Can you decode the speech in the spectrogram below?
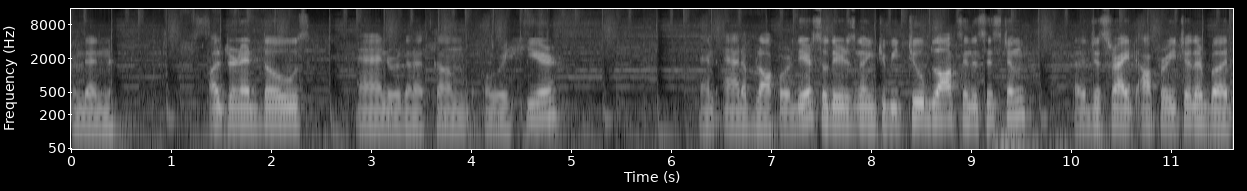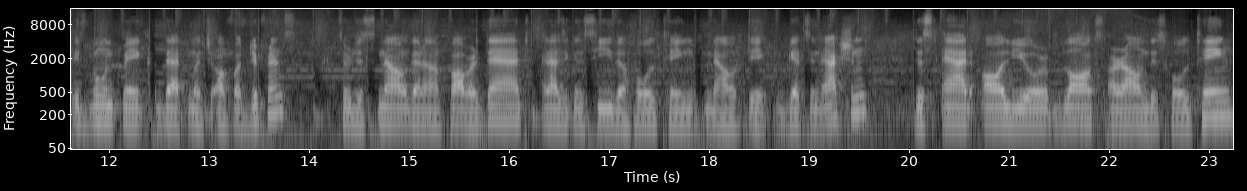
and then alternate those. And we're gonna come over here and add a block over there. So there is going to be two blocks in the system Uh, just right after each other but it won't make that much of a difference. So we're just now gonna power that and as you can see the whole thing now take gets in action. Just add all your blocks around this whole thing.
